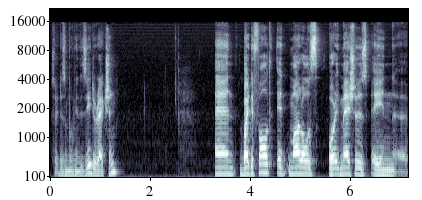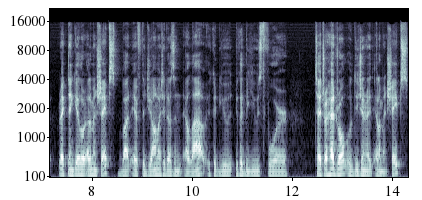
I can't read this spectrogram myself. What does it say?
so it doesn't move in the z direction. And by default, it models or it measures in uh, rectangular element shapes, but if the geometry doesn't allow, it could, use, it could be used for tetrahedral or degenerate element shapes.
